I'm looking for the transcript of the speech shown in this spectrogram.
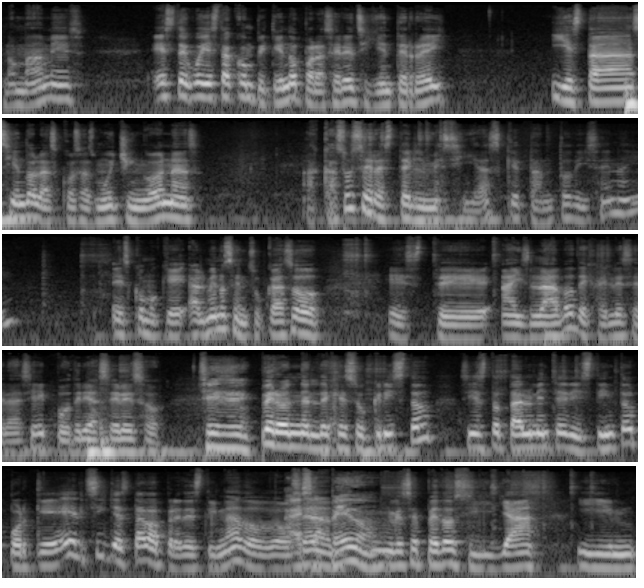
no mames, este güey está compitiendo para ser el siguiente rey y está haciendo las cosas muy chingonas. ¿Acaso será este el Mesías que tanto dicen ahí? Es como que, al menos en su caso, este, aislado de Haile Selassie, podría ser eso. Sí, sí, sí. Pero en el de Jesucristo, sí es totalmente distinto porque él sí ya estaba predestinado. O A ese sea, pedo. Ese pedo sí ya. Y,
